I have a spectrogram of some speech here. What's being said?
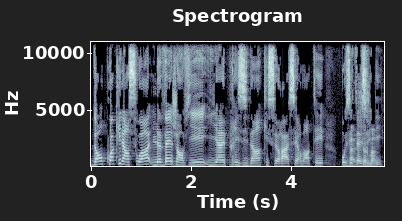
Donc, quoi qu'il en soit, le 20 janvier, il y a un président qui sera assermenté aux États-Unis.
